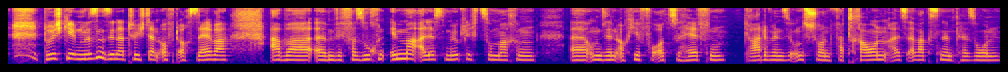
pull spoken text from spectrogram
Durchgehen müssen sie natürlich dann oft auch selber. Aber ähm, wir versuchen immer alles möglich zu machen, äh, um denen auch hier vor Ort zu helfen. Gerade wenn sie uns schon vertrauen als erwachsenen Personen,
